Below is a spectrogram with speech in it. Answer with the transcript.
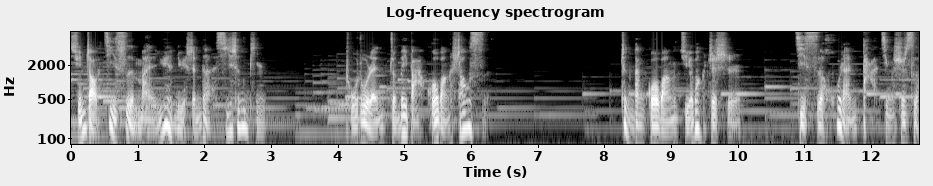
寻找祭祀满月女神的牺牲品。土著人准备把国王烧死。正当国王绝望之时，祭司忽然大惊失色，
